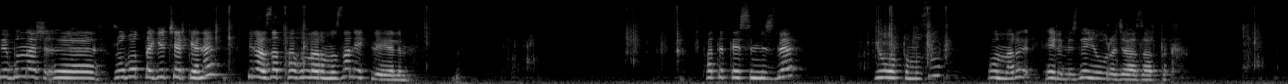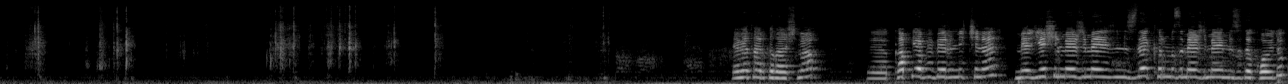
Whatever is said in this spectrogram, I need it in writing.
Ve bunlar e, robotla geçerken biraz da tahıllarımızdan ekleyelim. Patatesimizle yoğurtumuzu onları elimizle yoğuracağız artık. Evet arkadaşlar. e, Kapya biberin içine yeşil mercimeğimizle kırmızı mercimeğimizi de koyduk.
